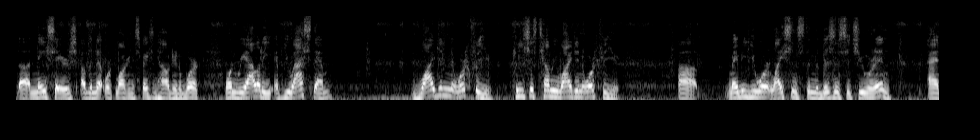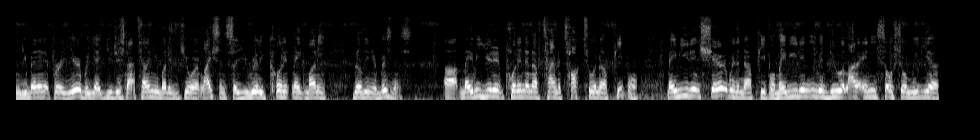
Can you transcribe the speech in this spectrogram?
uh, naysayers of the network marketing space and how it didn't work. When reality, if you ask them, why didn't it work for you? Please just tell me why it didn't work for you. Uh, maybe you weren't licensed in the business that you were in and you've been in it for a year, but yet you're just not telling anybody that you weren't licensed, so you really couldn't make money building your business. Uh, maybe you didn't put in enough time to talk to enough people. Maybe you didn't share it with enough people. Maybe you didn't even do a lot of any social media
